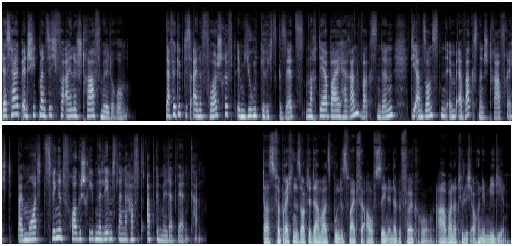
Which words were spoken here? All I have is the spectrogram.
Deshalb entschied man sich für eine Strafmilderung. Dafür gibt es eine Vorschrift im Jugendgerichtsgesetz, nach der bei Heranwachsenden, die ansonsten im Erwachsenenstrafrecht beim Mord zwingend vorgeschriebene lebenslange Haft abgemildert werden kann. Das Verbrechen sorgte damals bundesweit für Aufsehen in der Bevölkerung, aber natürlich auch in den Medien.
